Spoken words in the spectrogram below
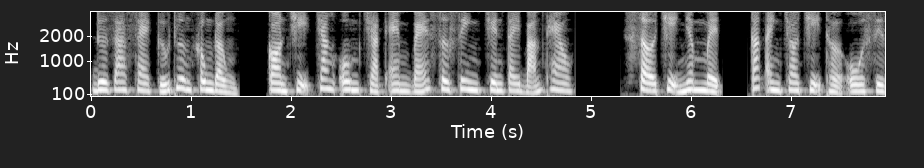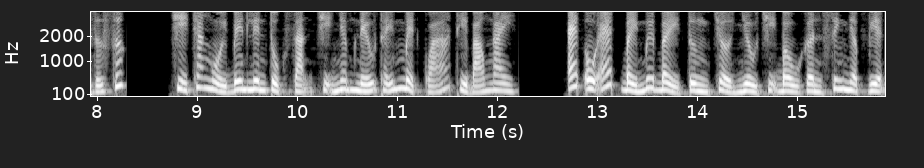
đưa ra xe cứu thương không đồng, còn chị Trang ôm chặt em bé sơ sinh trên tay bám theo. Sợ chị Nhâm mệt, các anh cho chị thở oxy giữ sức. Chị Trang ngồi bên liên tục dặn chị Nhâm nếu thấy mệt quá thì báo ngay. SOS 77 từng chở nhiều chị bầu gần sinh nhập viện,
